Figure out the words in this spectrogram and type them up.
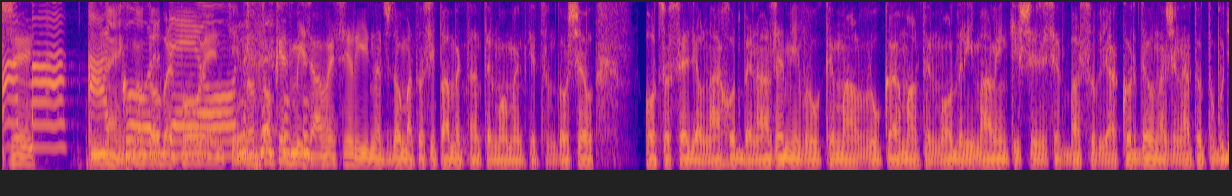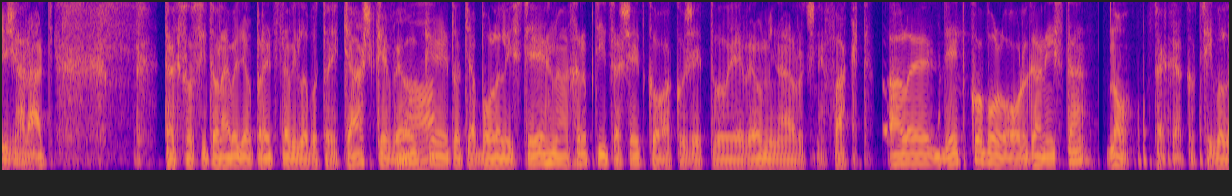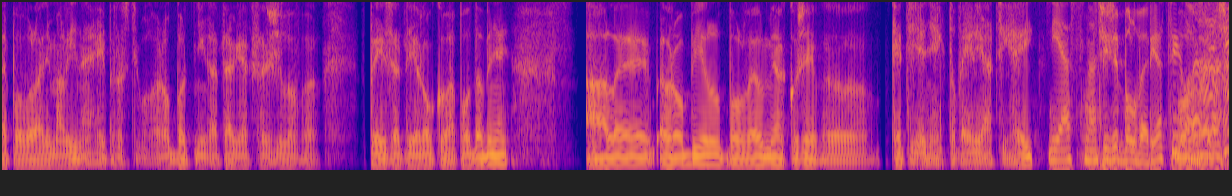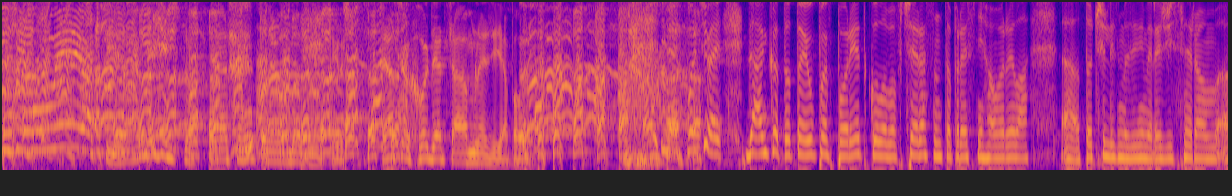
že... Mama, ne, no dobre, poviem ti. No to keď mi zavesili, ináč doma, to si pamätám ten moment, keď som došiel, Oco sedel na chodbe na zemi, v ruke mal, v rukách mal ten modrý, malinký 60 basový akordeón a že na toto budeš hrať tak som si to nevedel predstaviť, lebo to je ťažké, veľké, no. to ťa boleli stehna, chrbtica, všetko, akože to je veľmi náročné, fakt. Ale detko bol organista, no, tak ako civilné povolanie mal iné, hej, proste bol robotník a tak, jak sa žilo v, v 50. rokoch a podobne ale robil, bol veľmi akože, e, keď je niekto veriaci, hej? Jasné. Čiže bol veriaci? Bol, čiže bol veriaci, ja, vidíš to. Ja som úplne odobnutý už. Ja som chodiaca amnézia, povedal. Ja, počúvaj, Danko, toto je úplne v poriadku, lebo včera som to presne hovorila. Uh, točili sme s iným režisérom uh,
